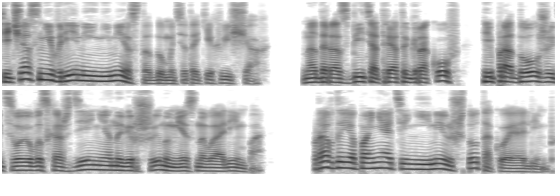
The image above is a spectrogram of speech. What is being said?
Сейчас не время и не место думать о таких вещах. Надо разбить отряд игроков и продолжить свое восхождение на вершину местного Олимпа. Правда, я понятия не имею, что такое Олимп.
